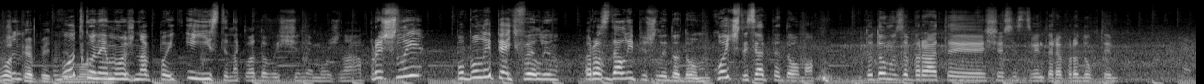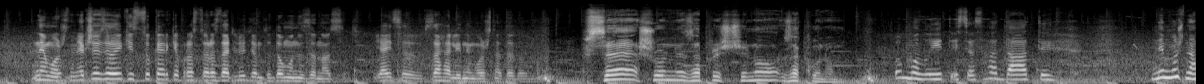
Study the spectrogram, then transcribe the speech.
Водка пить не водку не можна пити і їсти на кладовищі не можна. А прийшли, побули 5 хвилин, роздали, пішли додому. Хочете, сядьте вдома. Додому забирати щось із цвинтаря, продукти. Не можна. Якщо взяли якісь цукерки, просто роздати людям, додому не заносять. Яйця взагалі не можна додому. Все, що не запрещено законом. помолитися, згадати. Не можна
